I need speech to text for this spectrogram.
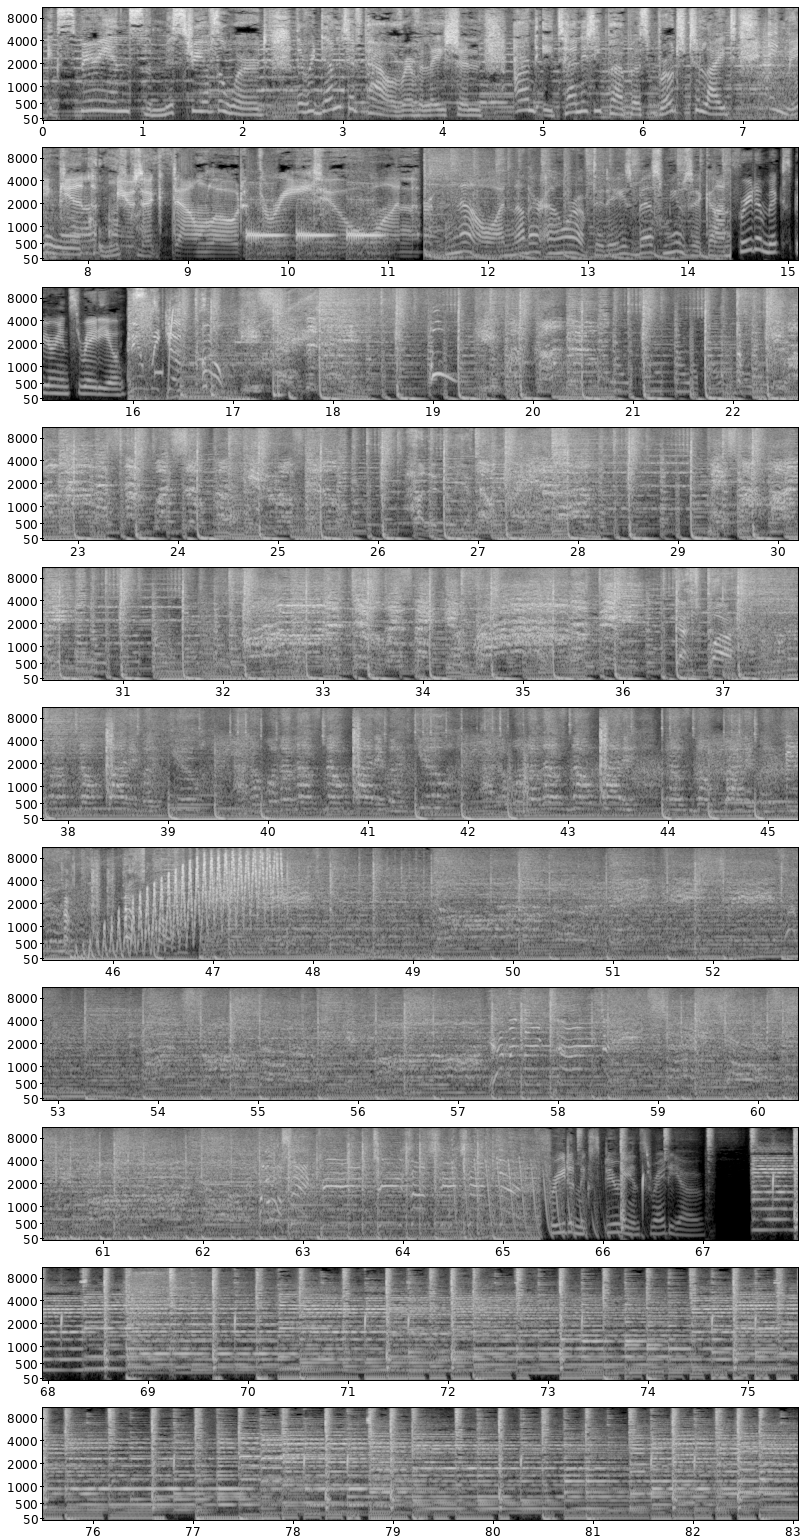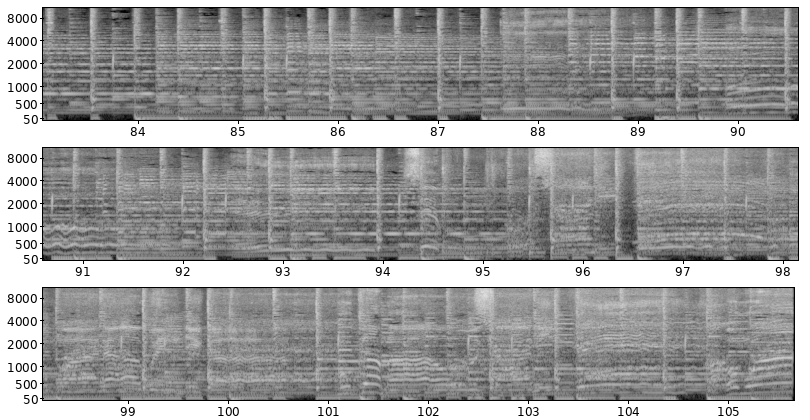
Experience the mystery of the Word, the redemptive power of revelation, and eternity purpose brought to light in your walk with music download. Three, two, one. Now another hour of today's best music on Freedom Experience Radio. Here we go. Come on. Radio.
